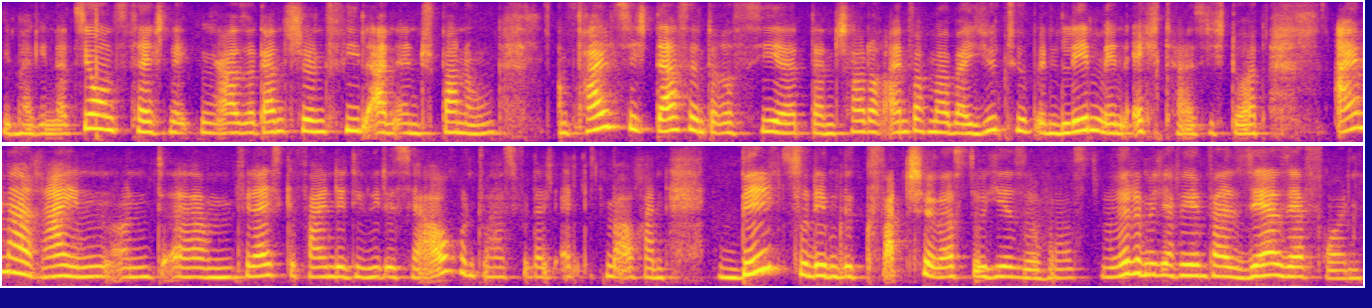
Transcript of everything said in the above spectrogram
die Imaginationstechniken, also ganz schön viel an Entspannung. Und falls dich das interessiert, dann schau doch einfach mal bei YouTube in Leben in Echt heiße ich dort einmal rein und ähm, vielleicht gefallen dir die Videos ja auch und du hast vielleicht endlich mal auch ein Bild zu dem Gequatsche, was du hier so hörst. Würde mich auf jeden Fall sehr, sehr freuen.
